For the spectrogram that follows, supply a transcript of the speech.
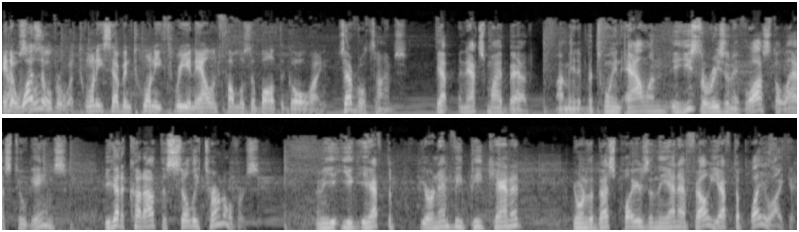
And it was over with, 27-23, and Allen fumbles the ball at the goal line. Several times. Yep, and that's my bad. I mean, between Allen, he's the reason they've lost the last two games. You got to cut out the silly turnovers. I mean, you, you have to. You're an MVP candidate. You're one of the best players in the NFL. You have to play like it.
